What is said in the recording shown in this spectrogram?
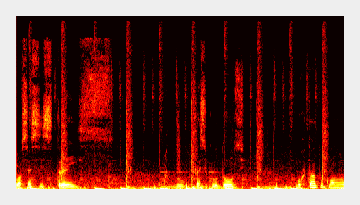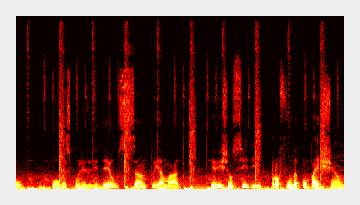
Colossenses 3, do versículo 12. Portanto, como povo escolhido de Deus, santo e amado, revistam-se de profunda compaixão,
